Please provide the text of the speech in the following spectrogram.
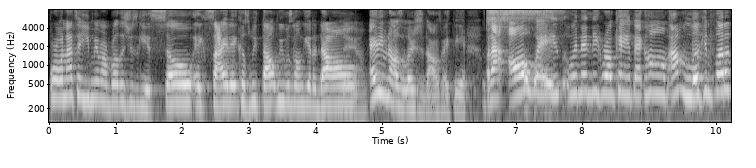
Bro, when I tell you, me and my brothers used to get so excited because we thought we was gonna get a dog. Damn. I didn't even know I was allergic to dogs back then. But I always, when that Negro came back home, I'm looking for the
